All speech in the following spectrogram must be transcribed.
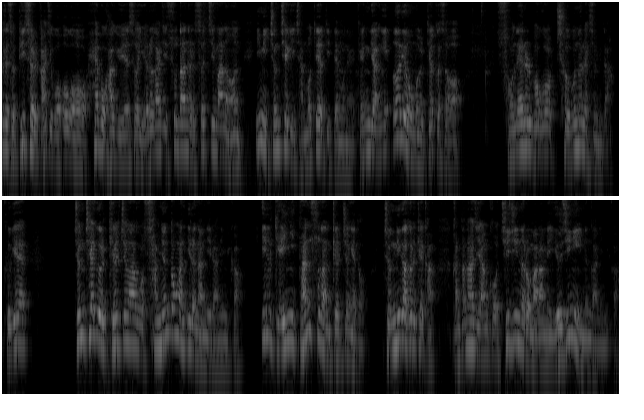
그래서 빚을 가지고 오고 회복하기 위해서 여러 가지 수단을 썼지만은 이미 정책이 잘못되었기 때문에 굉장히 어려움을 겪어서 손해를 보고 처분을 했습니다. 그게 정책을 결정하고 3년 동안 일어난 일 아닙니까? 일 개인이 단순한 결정에도 정리가 그렇게 가, 간단하지 않고 지진으로 말하면 여진이 있는 거 아닙니까?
